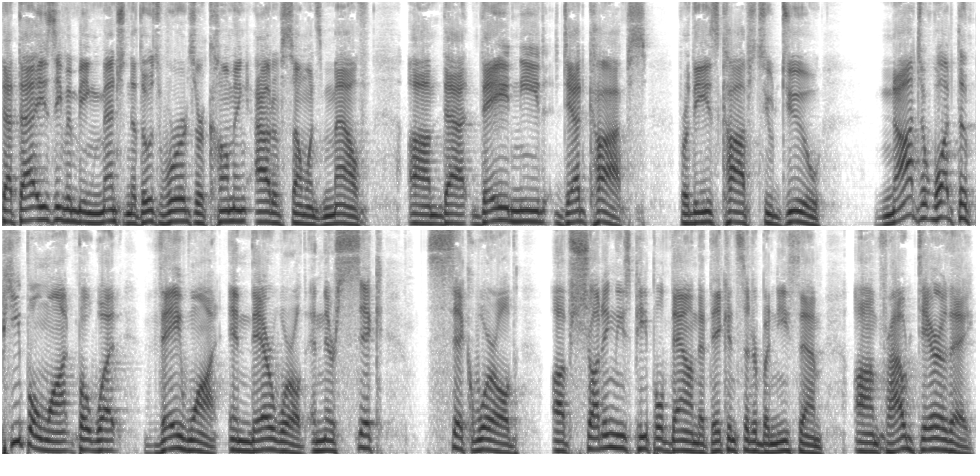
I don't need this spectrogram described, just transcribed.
that that is even being mentioned that those words are coming out of someone's mouth um, that they need dead cops for these cops to do not what the people want but what they want in their world in their sick sick world of shutting these people down that they consider beneath them. Um, for how dare they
